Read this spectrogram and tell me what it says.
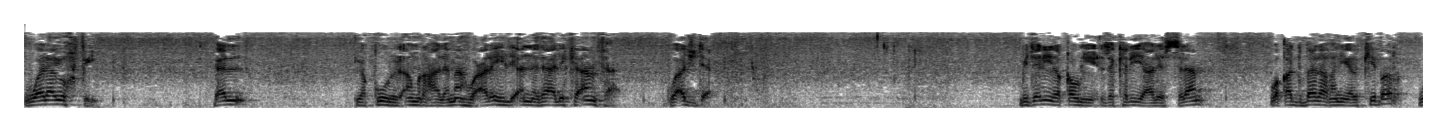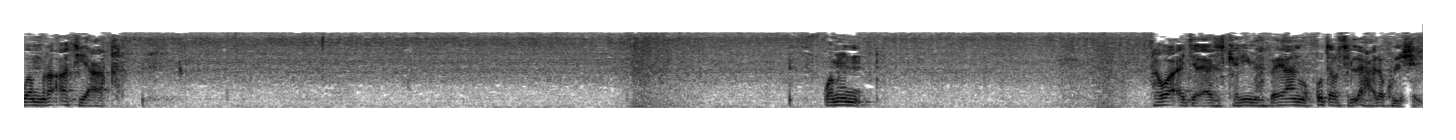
ولا يخفي بل يقول الأمر على ما هو عليه لأن ذلك أنفع وأجدى بدليل قول زكريا عليه السلام وقد بلغني الكبر وامرأتي عاقر. ومن فوائد الآية الكريمة بيان قدرة الله على كل شيء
